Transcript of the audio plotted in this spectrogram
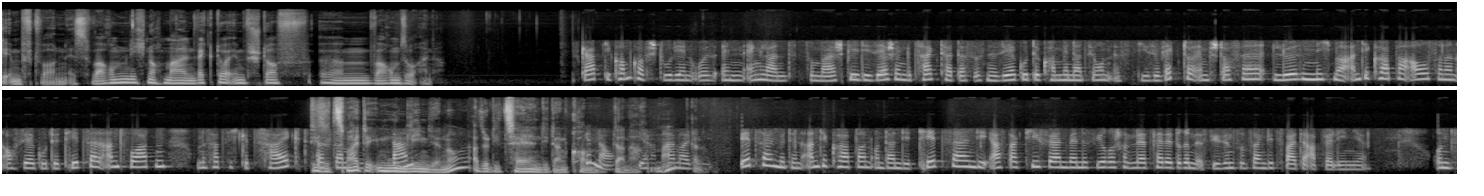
geimpft worden ist? Warum nicht nochmal ein Vektorimpfstoff? Ähm, warum so einer? Es gab die Comcov-Studie in England zum Beispiel, die sehr schön gezeigt hat, dass es eine sehr gute Kombination ist. Diese Vektorimpfstoffe lösen nicht nur Antikörper aus, sondern auch sehr gute T-Zellantworten. Und es hat sich gezeigt, diese dass zweite Immunlinie, ne? also die Zellen, die dann kommen genau, danach. Wir haben mhm, einmal genau. die B-Zellen mit den Antikörpern und dann die T-Zellen, die erst aktiv werden, wenn das Virus schon in der Zelle drin ist. Die sind sozusagen die zweite Abwehrlinie. Und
